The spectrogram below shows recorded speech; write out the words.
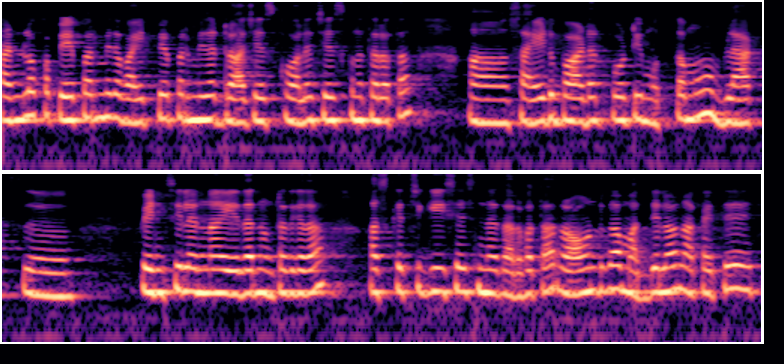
కండ్లు ఒక పేపర్ మీద వైట్ పేపర్ మీద డ్రా చేసుకోవాలి. చేసుకున్న తర్వాత సైడ్ బార్డర్ పోటీ మొత్తము బ్లాక్స్ పెన్సిల్ అన్న ఏదైనా ఉంటుంది కదా ఆ స్కెచ్ గీసేసిన తర్వాత రౌండ్గా మధ్యలో నాకైతే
